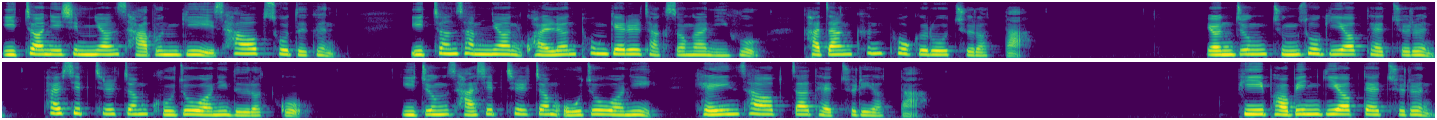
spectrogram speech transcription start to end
2020년 4분기 사업 소득은 2003년 관련 통계를 작성한 이후 가장 큰 폭으로 줄었다. 연중 중소기업 대출은 87.9조 원이 늘었고 이 중 47.5조 원이 개인 사업자 대출이었다. 비법인 기업 대출은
